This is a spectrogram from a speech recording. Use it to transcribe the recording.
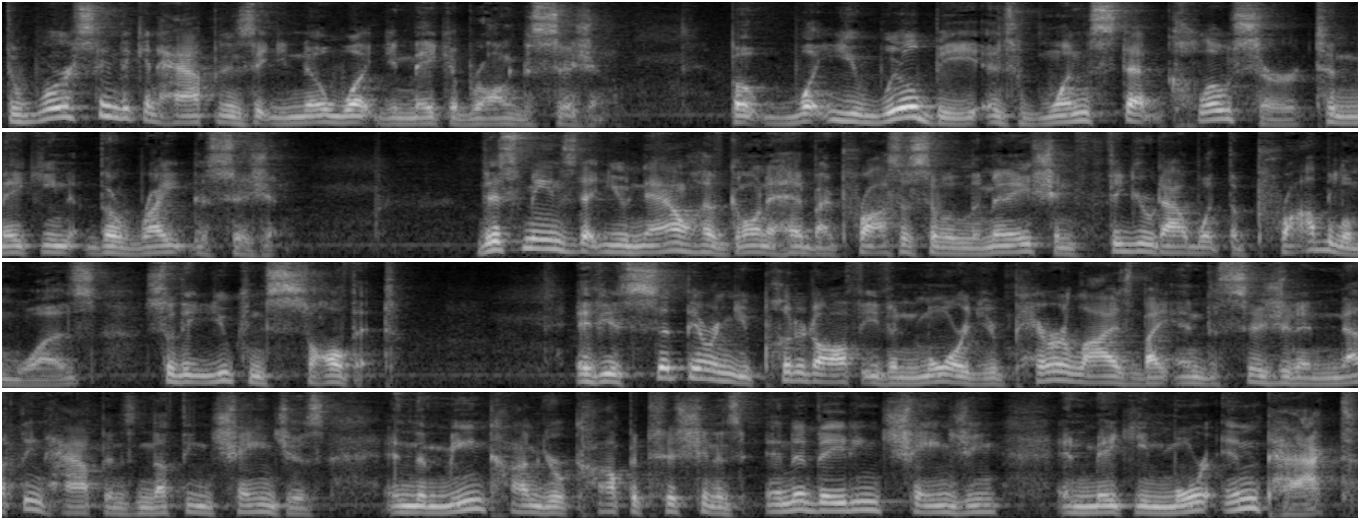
The worst thing that can happen is that you know what, you make a wrong decision. But what you will be is one step closer to making the right decision. This means that you now have gone ahead by process of elimination, figured out what the problem was so that you can solve it. If you sit there and you put it off even more, you're paralyzed by indecision and nothing happens, nothing changes. In the meantime, your competition is innovating, changing, and making more impact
